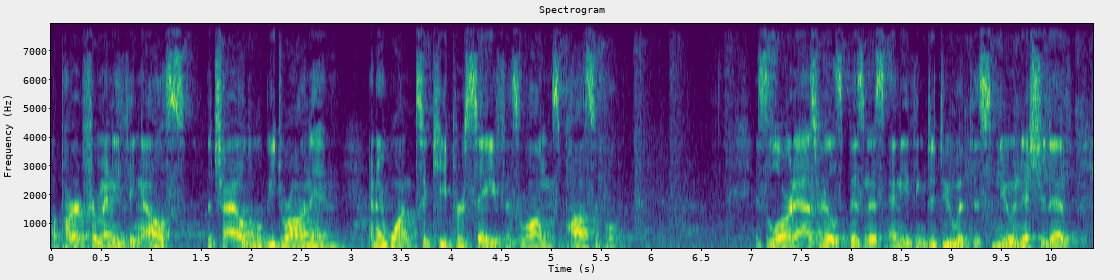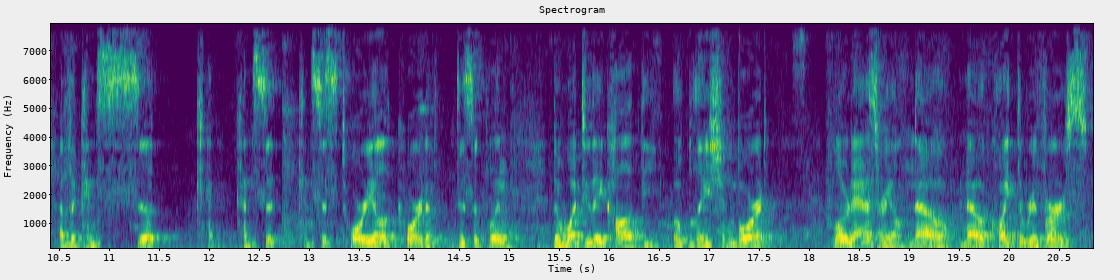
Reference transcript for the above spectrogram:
Apart from anything else, the child will be drawn in, and I want to keep her safe as long as possible. Is Lord Asriel's business anything to do with this new initiative of the consi- consi- consistorial court of discipline? The what do they call it? The oblation board? Lord Asriel, no, no, quite the reverse.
